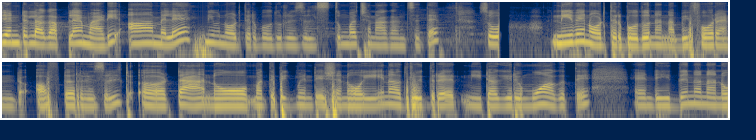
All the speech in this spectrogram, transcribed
ಜೆಂಟಲಾಗಿ ಅಪ್ಲೈ ಮಾಡಿ. ಆಮೇಲೆ ನೀವು ನೋಡ್ತಿರ್ಬೋದು ರಿಸಲ್ಟ್ಸ್ ತುಂಬ ಚೆನ್ನಾಗಿ ಅನಿಸುತ್ತೆ. ಸೊ ನೀವೇ ನೋಡ್ತಿರ್ಬೋದು ನನ್ನ ಬಿಫೋರ್ ಆ್ಯಂಡ್ ಆಫ್ಟರ್ ರಿಸಲ್ಟ್. ಟ್ಯಾನೋ ಮತ್ತು ಪಿಗ್ಮೆಂಟೇಷನೋ ಏನಾದರೂ ಇದ್ದರೆ ನೀಟಾಗಿ ರಿಮೂವ್ ಆಗುತ್ತೆ. ಆ್ಯಂಡ್ ಇದನ್ನು ನಾನು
